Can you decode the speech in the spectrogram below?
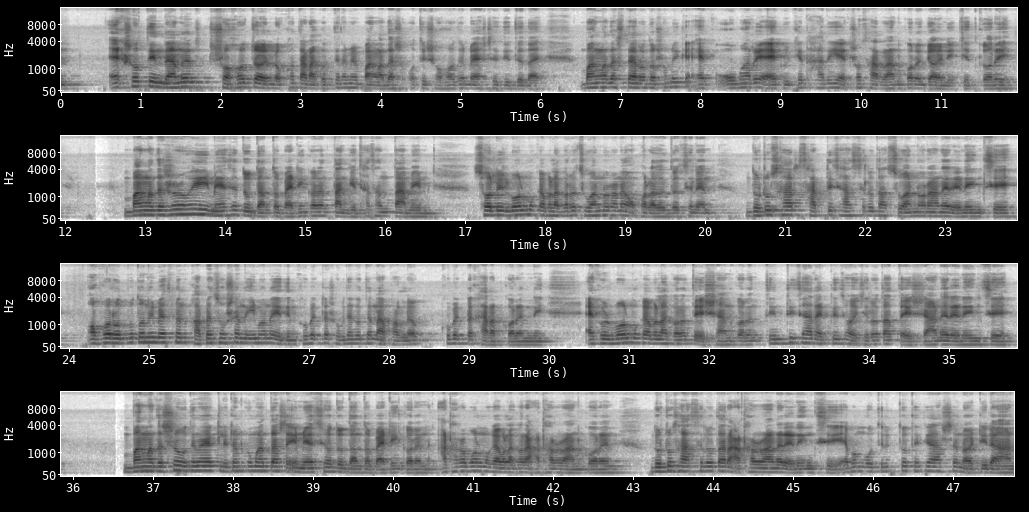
একশো তিন রানের সহজ জয়ের লক্ষ্য তাড়া করতে নেমে বাংলাদেশ অতি সহজে ম্যাচটি জিতে দেয়। বাংলাদেশ তেরো দশমিক এক ওভারে এক উইকেট হারিয়ে একশো চার রান করে জয় নিশ্চিত করে। বাংলাদেশের হয়ে এই ম্যাচে দুর্দান্ত ব্যাটিং করেন তানজিদ হাসান তামিম। চল্লিশ বল মোকাবেলা করে চুয়ান্ন রানে অপরাজিত ছিলেন। দুটো সার সাতটি ছাড় ছিল তার চুয়ান্ন রানের ইনিংসে অপর উদ্বোধনী ব্যাটসম্যান ফারফেজ হোসেন ইমনে এদিন খুব একটা সুবিধা করতে না পারলেও খুব একটা খারাপ করেননি। একুশ বল মোকাবেলা করে তেইশ রান করেন। তিনটি চার, একটি ছয় ছিল তার তেইশ রানের ইনিংসে। বাংলাদেশের অধিনায়ক লিটন কুমার দাস এই ম্যাচেও দুর্দান্ত ব্যাটিং করেন। আঠারো বল মোকাবেলা করে আঠারো রান করেন। দুটো ছাড় ছিল তার আঠারো রানের ইনিংসে এবং অতিরিক্ত থেকে আসছে নয়টি রান।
